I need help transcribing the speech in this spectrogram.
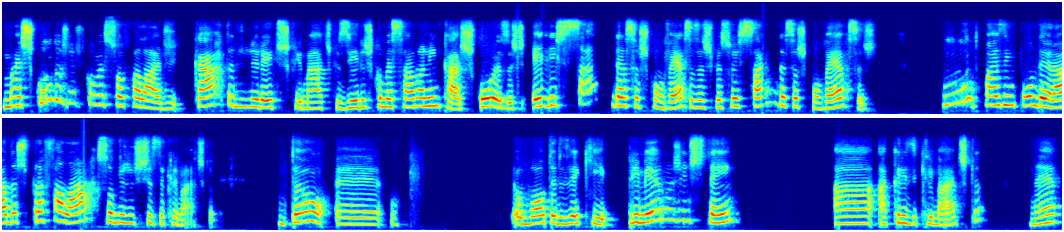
Mas quando a gente começou a falar de Carta de Direitos Climáticos e eles começaram a linkar as coisas, eles saem dessas conversas, as pessoas saem dessas conversas muito mais empoderadas para falar sobre justiça climática. Então, é, eu volto a dizer que, primeiro, a gente tem a, a crise climática, né?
